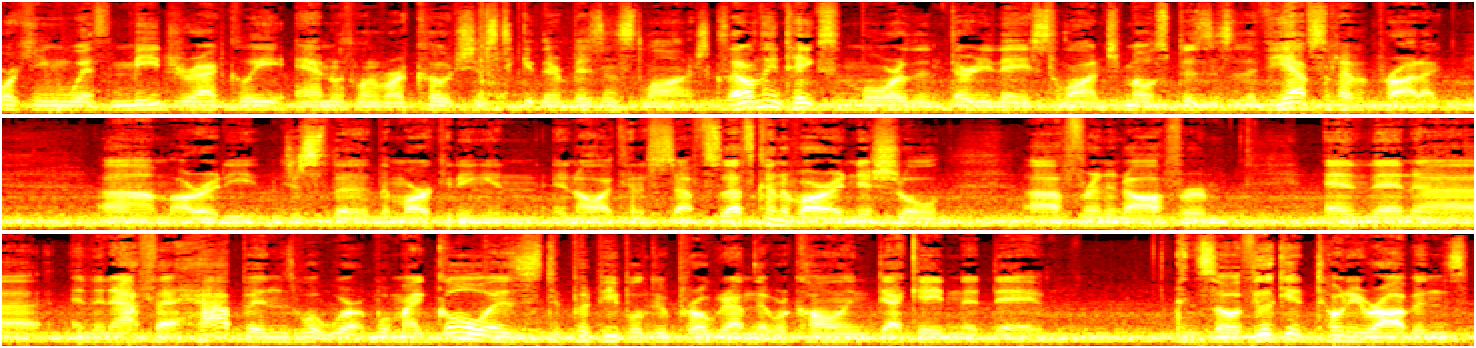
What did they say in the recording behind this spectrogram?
working with me directly and with one of our coaches to get their business launched. Because I don't think it takes more than 30 days to launch most businesses. If you have some type of product, um, already, just the, the marketing and, and all that kind of stuff. So that's kind of our initial uh, front end offer. And then, uh, and then after that happens, what, what my goal is to put people into a program that we're calling Decade in a Day. And so, if you look at Tony Robbins,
